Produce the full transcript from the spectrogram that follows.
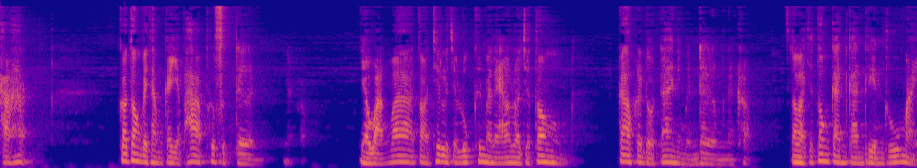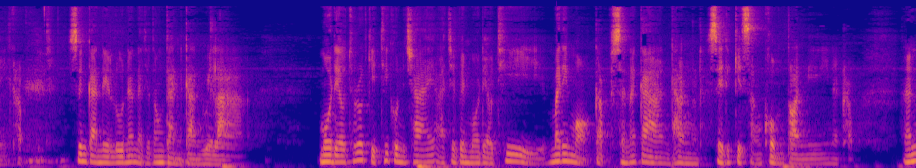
ขาหัก ก็ต้องไปทำกายภาพเพื่อฝึกเดินนะครับอย่าหวังว่าตอนที่เราจะลุกขึ้นมาแล้ว เราจะต้องก้าวกระโดดได้เหมือนเดิมนะครับ เราอาจจะต้องการการเรียนรู้ใหม่ครับ ซึ่งการเรียนรู้นั้นอาจจะต้องการการเวลา โมเดลธุรกิจที่คุณใช้อาจจะเป็นโมเดลที่ไม่ได้เหมาะกับสถานการณ์ทางเศรษฐกิจสังคมตอนนี้นะครับนั้น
